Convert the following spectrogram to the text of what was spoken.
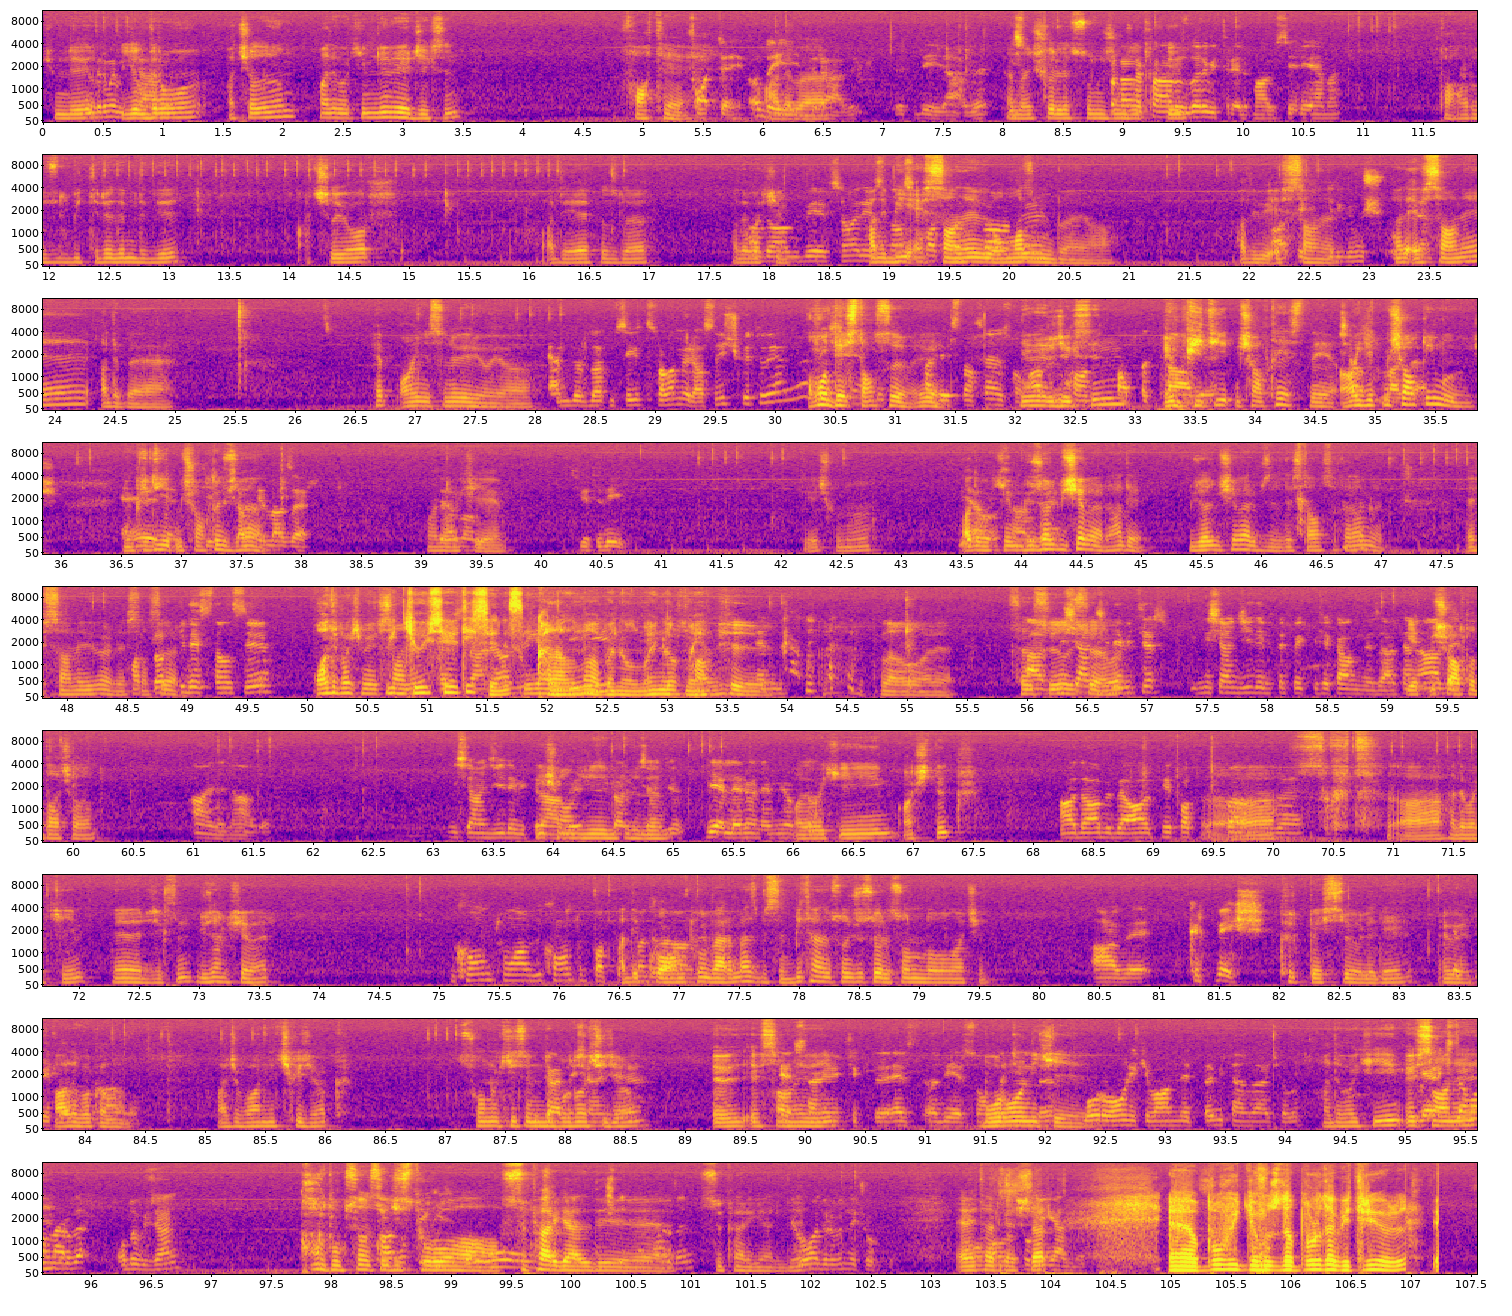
Şimdi Yıldırım'ı Yıldırım'ı açalım. Hadi bakayım ne vereceksin? Fatih. Fatih. O da Hadi iyidir be. abi. Kötü değil abi. Hemen şöyle sunucumuza taarruzları bitirelim abi seriye hemen. Taarruzlu bitirelim dedi. Açılıyor. Hadi hızlı. Hadi Hadi bakayım. abi bir efsane Hadi bir efsanevi patlattı olmaz abi. mı be ya? Hadi bir Abi efsane. Hadi efsane. Hadi be. Hep aynısını veriyor ya. M468 falan veriyor. Aslında hiç kötü vermiyor. Ama Hiç destansı, yani. Ha, evet. destansı en son. Ne vereceksin? MPT 76 S ne? Aa 76 76'ymış. Evet, MPT 76 güzel. lazer. Hadi bakayım. Kötü değil. Geç bunu. Hadi Ya, bakayım abi. güzel bir şey ver hadi. Güzel bir şey ver bize. Destansı falan ver. Efsanevi ver destansı ver. Patlat bir destansıyı. Hadi bakayım efsane. Videoyu sevdiyseniz Efsane kanalıma abone olmayı M4 unutmayın. Lan var ya. Sen Abi söyle nişancıyı söyle. da bitir. Nişancıyı da bitir pek bir şey kalmıyor zaten. 76'da açalım. Abi, aynen abi. Nişancıyı da bitir Nişancıyı abi. da nişancı. Diğerleri önemi yok. Hadi abi. bakayım açtık. Hadi abi be AWP patlat Aa, be. sıkıt. Aa, hadi bakayım. Ne vereceksin? Güzel bir şey ver. Bir Kuantum abi bir kuantum patlat. Hadi be kuantum vermez misin? Bir tane sonucu söyle sonunda onu açayım. Abi. abi 45. 45 söyledi. Evet 45 hadi bakalım. abi. Acaba ne çıkacak? Son ikisini de burada nişancı. açacağım. Evet efsanevi. Efsanevi çıktı. Ef- diğer sonda Bor çıktı. 12. Bor 12 Van Net'te bir tane daha açalım. Hadi bakayım efsane. zamanlarda o da güzel. Kar 98 Kar 98, Truva. oo, Süper geldi. vardı. Süper geldi. Hava dürbün de çok Evet arkadaşlar. Ee, bu videomuzu da burada bitiriyoruz.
